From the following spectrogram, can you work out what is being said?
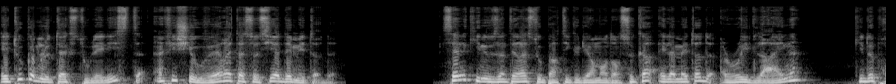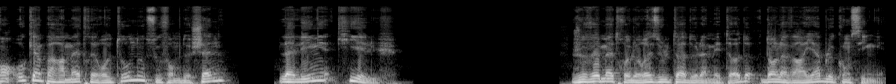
et tout comme le texte ou les listes, un fichier ouvert est associé à des méthodes. Celle qui nous intéresse tout particulièrement dans ce cas est la méthode readLine, qui ne prend aucun paramètre et retourne, sous forme de chaîne, la ligne qui est lue. Je vais mettre le résultat de la méthode dans la variable consigne.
